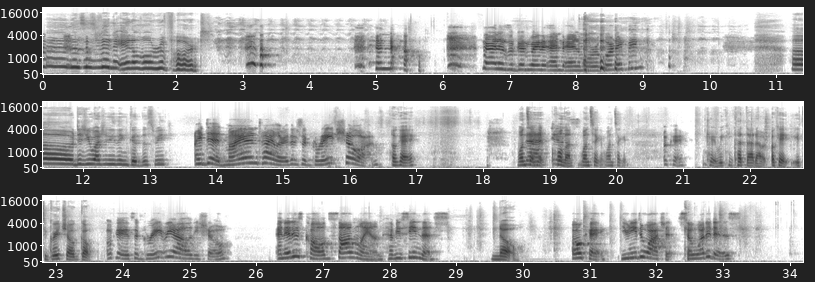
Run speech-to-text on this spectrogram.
Uh, this has been Animal Report. And now, That is a good way to end Animal Report, I think. Oh, did you watch anything good this week? I did. Maya and Tyler, there's a great show on. Okay. One second. Second. Hold on. One second. One second. Okay. Okay, we can cut that out. Okay, it's a great show. Go. Okay, it's a great reality show. And it is called Songland. Have you seen this? No. Okay, you need to watch it. So what it is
